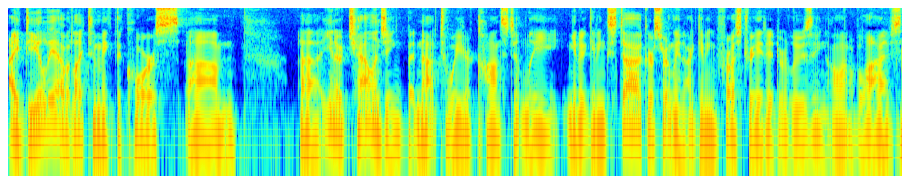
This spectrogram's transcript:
ideally I would like to make the course um, uh, you know challenging, but not to where you're constantly you know getting stuck or certainly not getting frustrated or losing a lot of lives.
